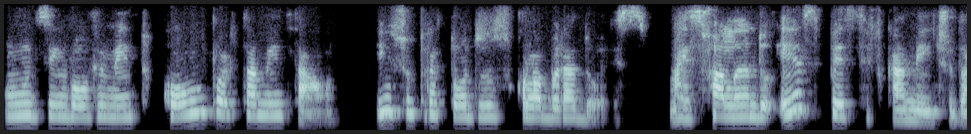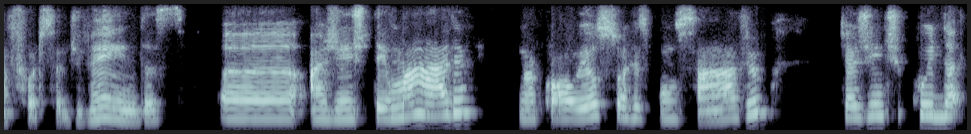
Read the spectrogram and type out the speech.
um desenvolvimento comportamental. Isso para todos os colaboradores. Mas falando especificamente da força de vendas, uh, a gente tem uma área na qual eu sou responsável, que a gente cuida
